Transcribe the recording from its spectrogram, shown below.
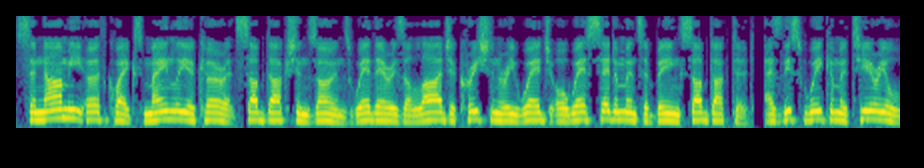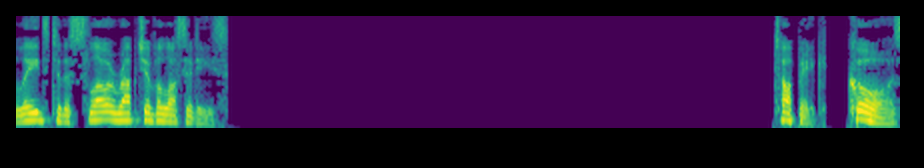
Tsunami earthquakes mainly occur at subduction zones where there is a large accretionary wedge or where sediments are being subducted, as this weaker material leads to the slower rupture velocities. Cause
